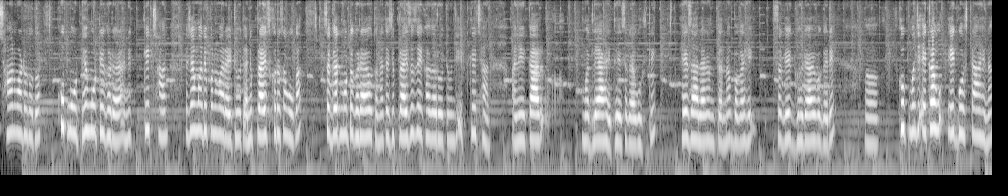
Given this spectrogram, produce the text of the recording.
छान वाटत होतं. खूप मोठे मोठे घड्याळ आणि इतके छान. त्याच्यामध्ये पण व्हरायटी होती. आणि प्राईस खरं सांगू का? सगळ्यात मोठं घड्याळ होतं ना त्याची प्राईजच एक हजार होती. म्हणजे इतके छान. आणि कार मधले आहेत हे सगळ्या गोष्टी. हे झाल्यानंतर ना बघा हे सगळे घड्याळ वगैरे खूप म्हणजे एका एक गोष्ट आहे ना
